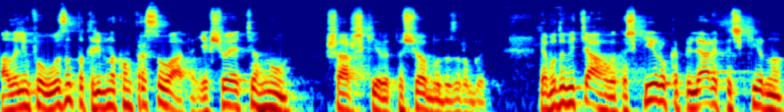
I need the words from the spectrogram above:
Але лімфовузол потрібно компресувати. Якщо я тягну шар шкіри, то що я буду зробити? Я буду відтягувати шкіру, капіляри, підшкірну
